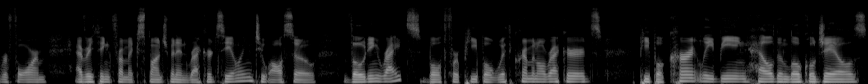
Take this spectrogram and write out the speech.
reform, everything from expungement and record sealing to also voting rights, both for people with criminal records, people currently being held in local jails,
